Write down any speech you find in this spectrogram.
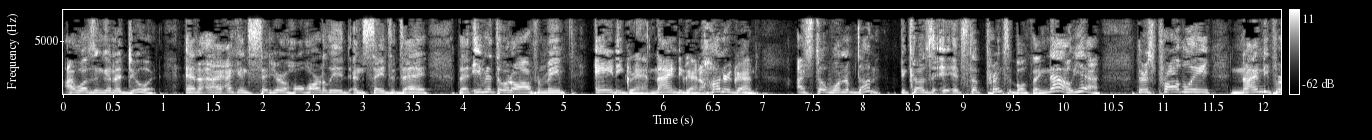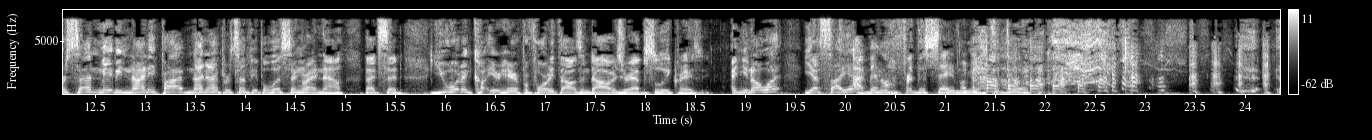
I wasn't going to do it. And I, I can sit here wholeheartedly and say today that even if they would offer me 80 grand, 90 grand, 100 grand, I still wouldn't have done it because it's the principle thing. Now, yeah, there's probably 90%, maybe 95, 99% of people listening right now that said, you wouldn't cut your hair for $40,000. You're absolutely crazy. And you know what? Yes, I am. I've been offered the same. I'm yet to do it.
